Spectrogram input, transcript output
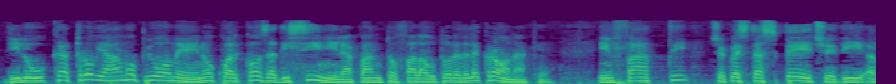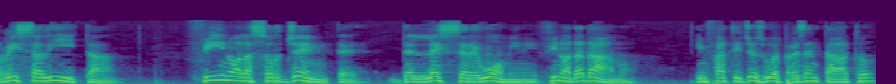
di Luca, troviamo più o meno qualcosa di simile a quanto fa l'autore delle cronache. Infatti c'è questa specie di risalita fino alla sorgente dell'essere uomini, fino ad Adamo. Infatti Gesù è presentato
